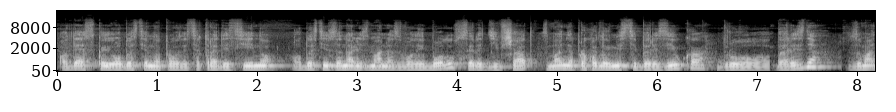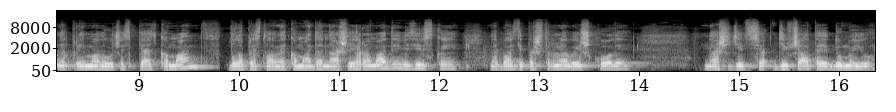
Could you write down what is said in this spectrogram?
Одеської області. Вона проводиться традиційно. Обласні зональні змагання з волейболу серед дівчат. Змагання проходили в місті Березівка 2 березня. В змаганнях приймали участь 5 команд. Була представлена команда нашої громади Візірської на базі першотравневої школи. Наші дівчата, я думаю,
